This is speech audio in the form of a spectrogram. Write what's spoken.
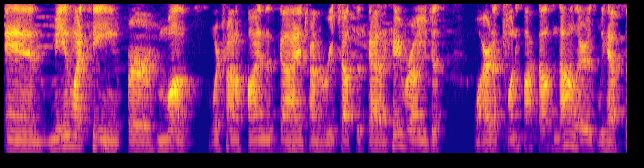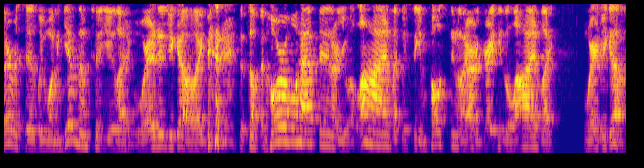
And me and my team for months were trying to find this guy, trying to reach out to this guy, like, hey, bro, you just wired us $25,000. We have services. We want to give them to you. Like, where did you go? Like, did something horrible happen? Are you alive? Like, we see him posting, like, all right, great, he's alive. Like, where'd you go?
